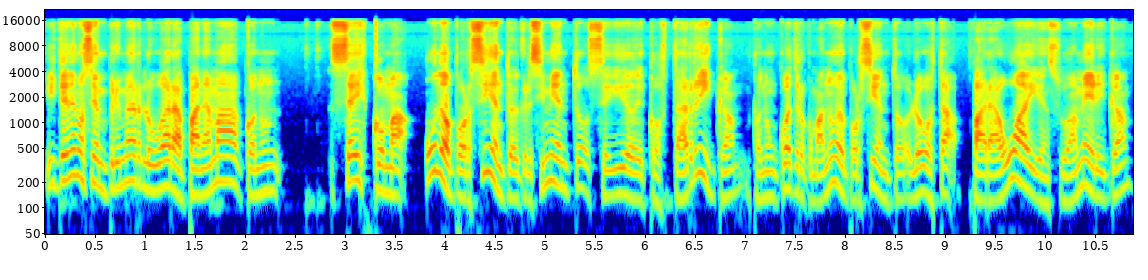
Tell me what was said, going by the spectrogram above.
Y tenemos en primer lugar a Panamá con un 6,1% de crecimiento, seguido de Costa Rica con un 4,9%. Luego está Paraguay en Sudamérica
